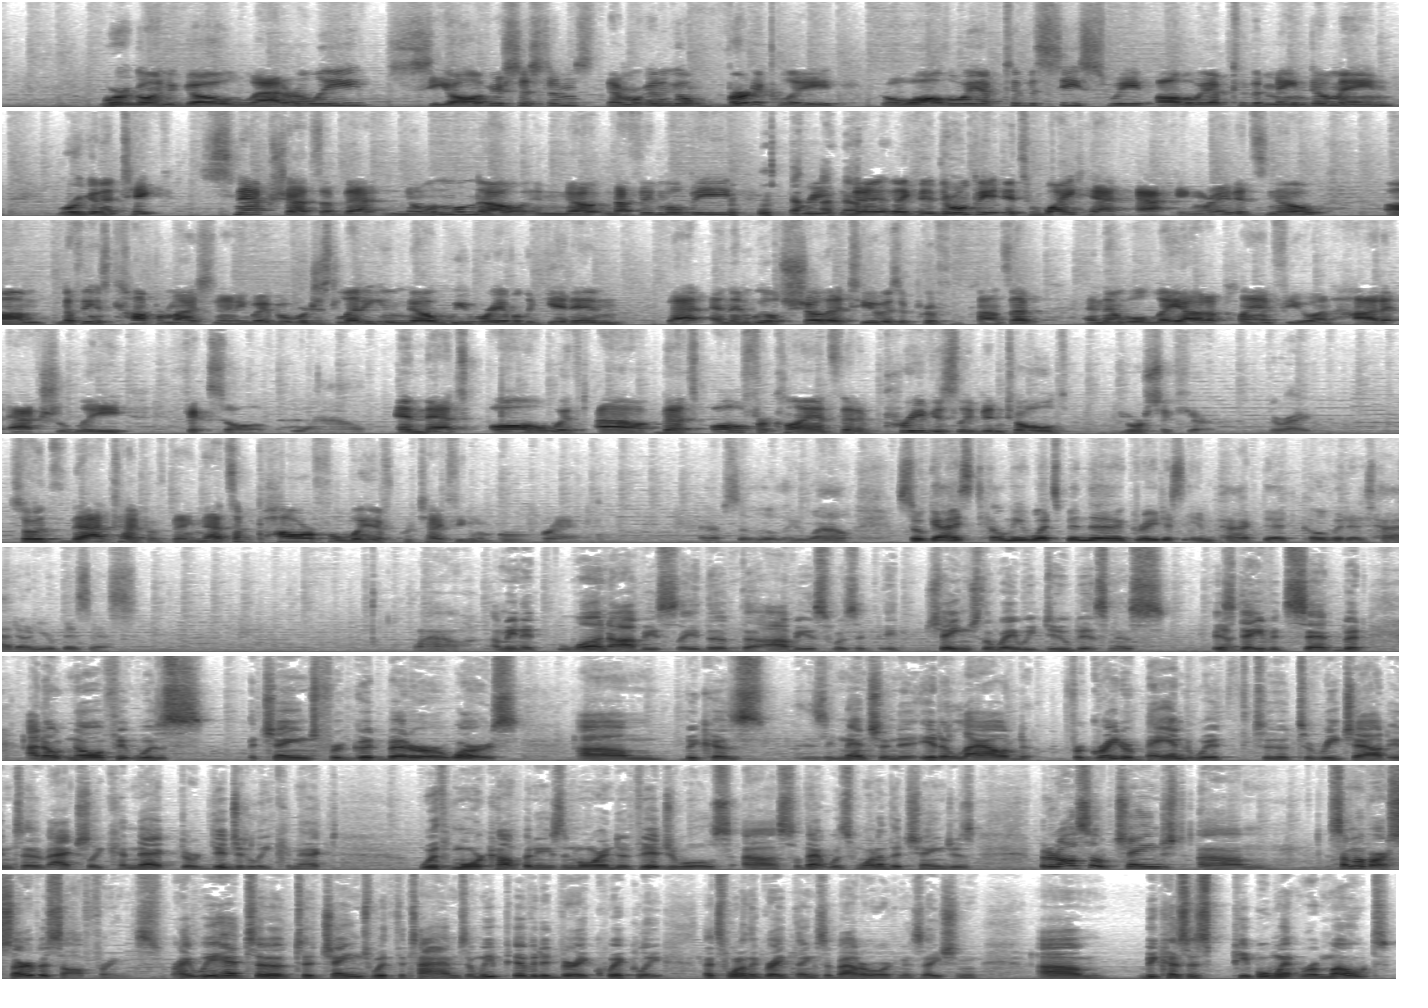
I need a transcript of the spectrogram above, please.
We're going to go laterally, see all of your systems. Then we're going to go vertically, go all the way up to the C suite, all the way up to the main domain. We're going to take snapshots of that. No one will know, and no nothing will be re, like there won't be. It's white hat hacking, right? It's no um, nothing is compromised in any way. But we're just letting you know we were able to get in that, and then we'll show that to you as a proof of concept, and then we'll lay out a plan for you on how to actually fix all of that. Wow. And that's all without. That's all for clients that have previously been told you're secure. You're right. So it's that type of thing. That's a powerful way of protecting a brand. Absolutely. Wow. So, guys, tell me what's been the greatest impact that COVID has had on your business? Wow. I mean, it one obviously the the obvious was it, it changed the way we do business, as yeah. David said. But I don't know if it was a change for good, better, or worse, um, because as he mentioned, it, it allowed for greater bandwidth to, to reach out and to actually connect or digitally connect with more companies and more individuals. Uh, so that was one of the changes. But it also changed um, some of our service offerings, right? We had to, to change with the times and we pivoted very quickly. That's one of the great things about our organization. Um, because as people went remote,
